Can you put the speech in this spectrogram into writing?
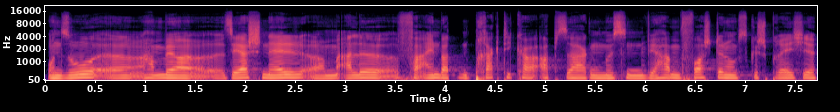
Und so äh, haben wir sehr schnell ähm, alle vereinbarten Praktika absagen müssen. Wir haben Vorstellungsgespräche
